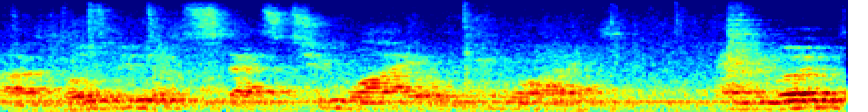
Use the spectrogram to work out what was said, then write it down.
Uh, most of you took stats 2y or 2y, and you learned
